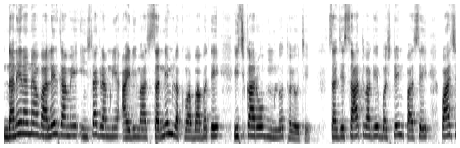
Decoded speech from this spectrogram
ધાનેરાના વાલેર ગામે ઇન્સ્ટાગ્રામની આઈડીમાં સરનેમ લખવા બાબતે હિચકારો હુમલો થયો છે. સાંજે સાત વાગે બસ સ્ટેન્ડ પાસે પાંચ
